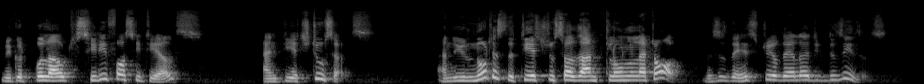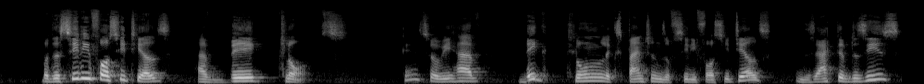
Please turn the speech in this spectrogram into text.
we could pull out CD4 CTLs and Th2 cells. And you'll notice the Th2 cells aren't clonal at all. This is the history of the allergic diseases. But the CD4 CTLs have big clones. Okay? So we have big clonal expansions of CD4 CTLs in this active disease.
